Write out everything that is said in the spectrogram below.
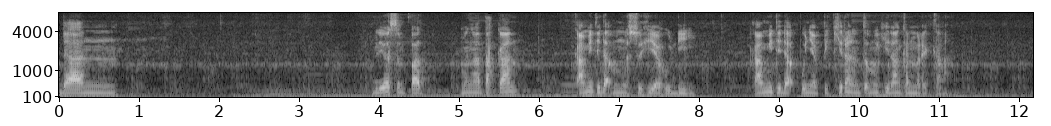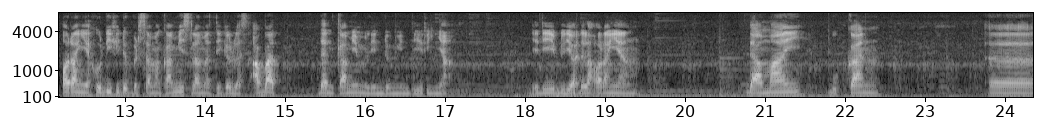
Dan beliau sempat mengatakan kami tidak memusuhi Yahudi. Kami tidak punya pikiran untuk menghilangkan mereka orang Yahudi hidup bersama kami selama 13 abad dan kami melindungi dirinya. Jadi beliau adalah orang yang damai, bukan uh,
